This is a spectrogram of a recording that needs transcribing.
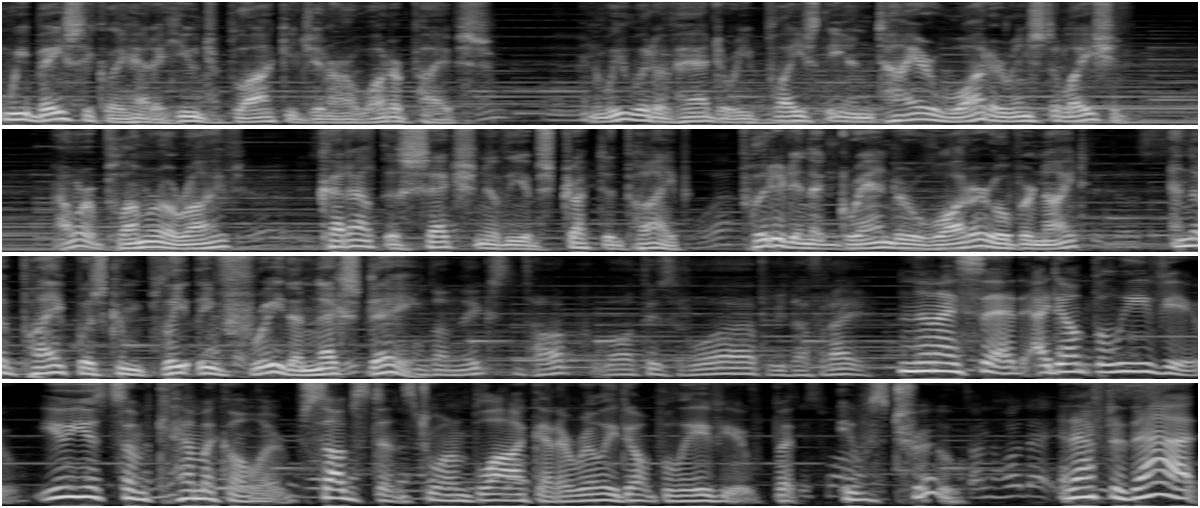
We basically had a huge blockage in our water pipes, and we would have had to replace the entire water installation. Our plumber arrived, cut out the section of the obstructed pipe, put it in the Grander Water overnight, and the pipe was completely free the next day. Und am nächsten Tag war das Rohr wieder frei. And then I said, I don't believe you. You used some chemical or substance to unblock it. I really don't believe you. But it was true. And after that,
